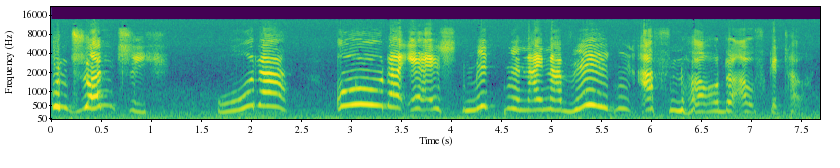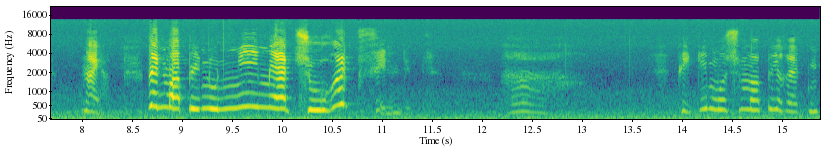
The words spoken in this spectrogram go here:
und sonstig. Oder, oder er ist mitten in einer wilden Affenhorde aufgetaucht. Naja, wenn Moppy nun nie mehr zurückfindet. Ah, Pitti muss Moppy retten.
